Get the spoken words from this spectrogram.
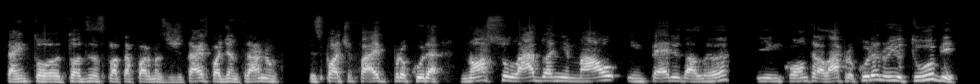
Está em to todas as plataformas digitais, pode entrar no Spotify, procura Nosso Lado Animal Império da Lã e encontra lá, procura no YouTube.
